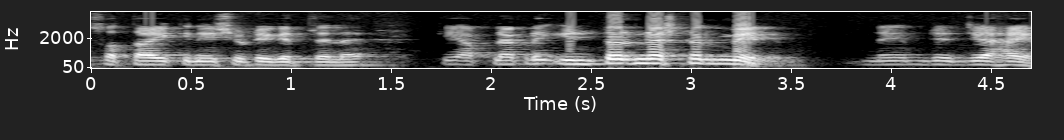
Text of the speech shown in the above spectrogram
स्वतः एक इनिशिएटिव्ह घेतलेला आहे की आपल्याकडे इंटरनॅशनल मेल ने जे जे आहे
